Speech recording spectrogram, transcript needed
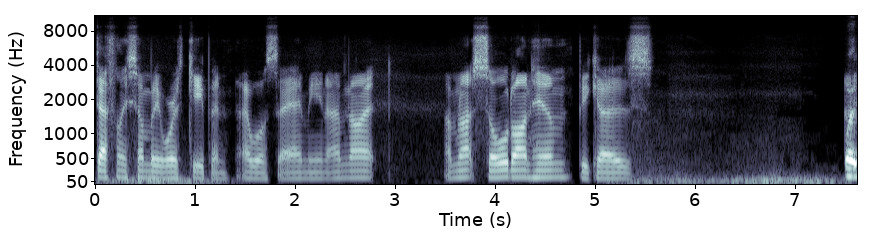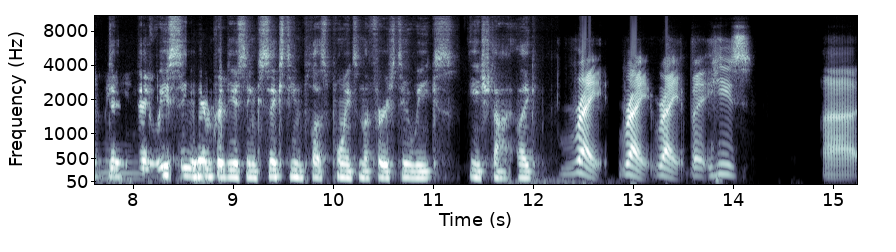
definitely somebody worth keeping. I will say. I mean, I'm not, I'm not sold on him because. I But did, did we see him producing 16 plus points in the first two weeks each time? Like, Right, right, right. But he's, uh,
